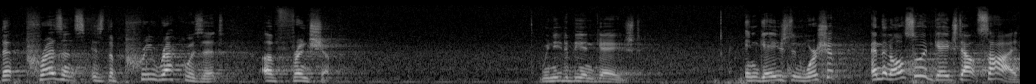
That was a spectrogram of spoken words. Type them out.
that presence is the prerequisite of friendship? We need to be engaged. Engaged in worship, and then also engaged outside.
